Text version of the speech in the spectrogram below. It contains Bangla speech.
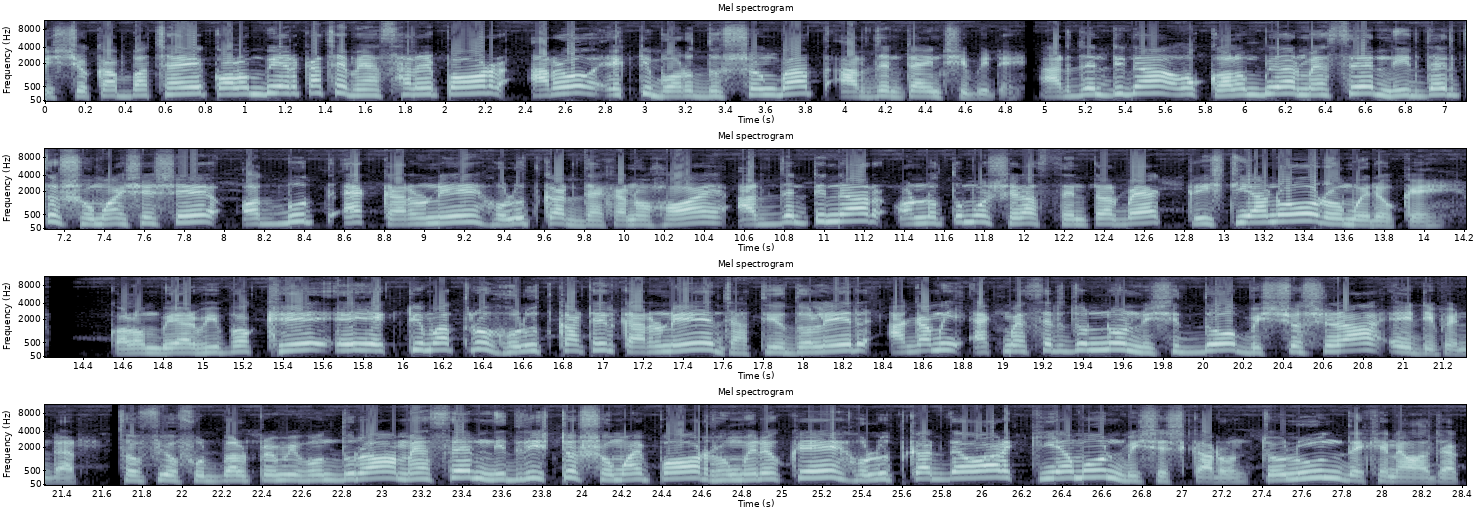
বিশ্বকাপ বাছাইয়ে কলম্বিয়ার কাছে ম্যাচ হারের পর আরও একটি বড় দুঃসংবাদ আর্জেন্টাইন শিবিরে। আর্জেন্টিনা ও কলম্বিয়ার ম্যাচের নির্ধারিত সময় শেষে অদ্ভুত এক কারণে হলুদ কার্ড দেখানো হয় আর্জেন্টিনার অন্যতম সেরা সেন্টার ব্যাক ক্রিস্টিয়ানো রোমেরোকে। কলম্বিয়ার বিপক্ষে এই একটিমাত্র হলুদ কার্ডের কারণে জাতীয় দলের আগামী এক ম্যাচের জন্য নিষিদ্ধ বিশ্বসেরা এই ডিফেন্ডার। সফিও ফুটবল প্রেমী বন্ধুরা, ম্যাচের নির্দিষ্ট সময় পর রোমেরোকে হলুদ কার্ড দেওয়ার কি এমন বিশেষ কারণ? চলুন দেখে নেওয়া যাক।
